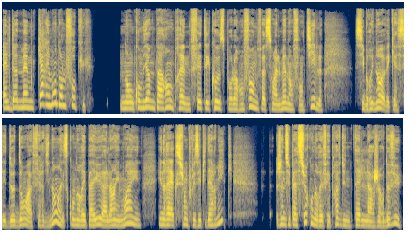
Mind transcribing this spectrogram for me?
Elle donne même carrément dans le faux cul. Non, combien de parents prennent fait et cause pour leur enfant de façon elle-même infantile? Si Bruno avait cassé deux dents à Ferdinand, est-ce qu'on n'aurait pas eu, Alain et moi, une, une réaction plus épidermique? Je ne suis pas sûre qu'on aurait fait preuve d'une telle largeur de vue.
